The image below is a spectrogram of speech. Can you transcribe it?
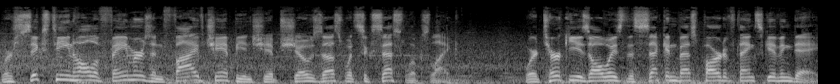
where 16 Hall of Famers and 5 championships shows us what success looks like. Where turkey is always the second best part of Thanksgiving Day.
